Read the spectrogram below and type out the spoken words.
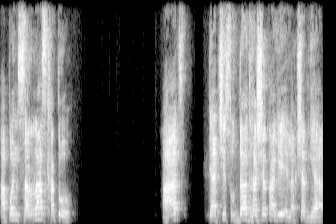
आपण सर्रास खातो. आज त्याची सुद्धा दहशत आली आहे लक्षात घ्या.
